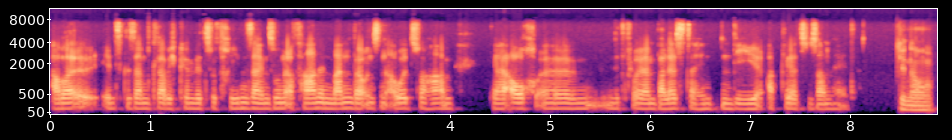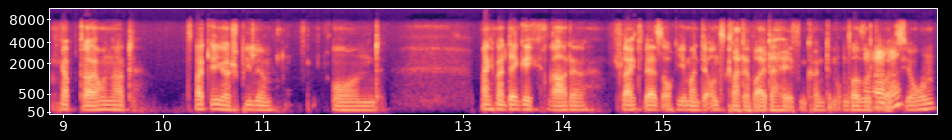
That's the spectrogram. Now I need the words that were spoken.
Aber äh, insgesamt, glaube ich, können wir zufrieden sein, so einen erfahrenen Mann bei uns in Aue zu haben, der auch ähm, mit Florian Balles da hinten die Abwehr zusammenhält. Genau, knapp 300 Zweitligaspiele und manchmal denke ich gerade, vielleicht wäre es auch jemand, der uns gerade weiterhelfen könnte in unserer mhm. Situation. Mhm.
